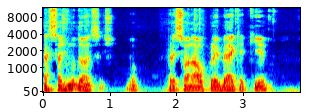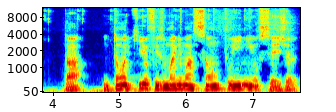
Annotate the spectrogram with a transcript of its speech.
essas mudanças. Vou pressionar o playback aqui, tá? Então aqui eu fiz uma animação twinning, ou seja,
